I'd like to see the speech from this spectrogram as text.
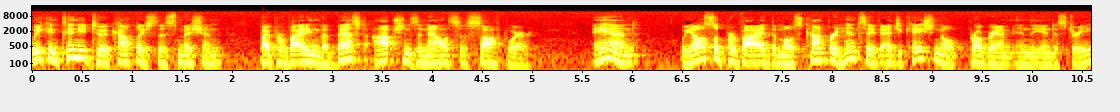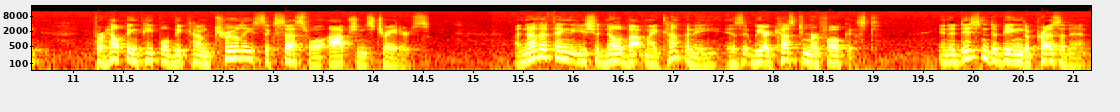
We continue to accomplish this mission by providing the best options analysis software and we also provide the most comprehensive educational program in the industry for helping people become truly successful options traders. Another thing that you should know about my company is that we are customer focused. In addition to being the president,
